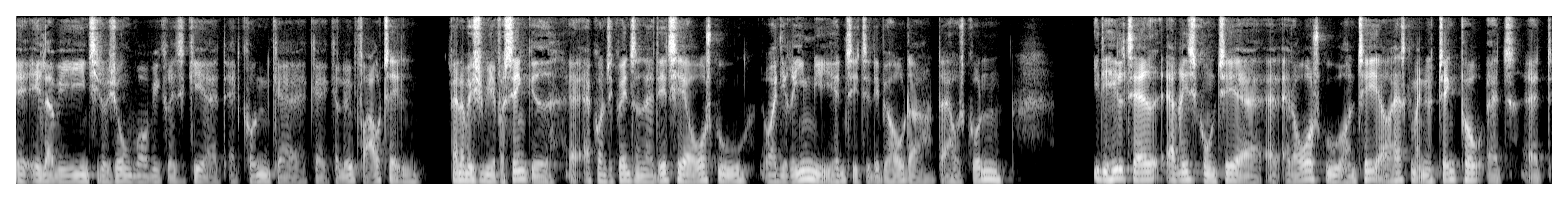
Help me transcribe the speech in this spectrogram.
Øh, eller er vi i en situation, hvor vi kan risikere, at, at kunden kan, kan, kan løbe fra aftalen? Hvad nu, hvis vi er forsinket? Er konsekvenserne af det til at overskue, og er de rimelige i hensyn til det behov, der, der er hos kunden? I det hele taget er risikoen til at, at, at overskue og håndtere, og her skal man jo tænke på, at, at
